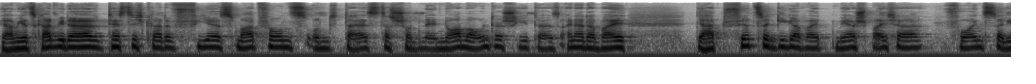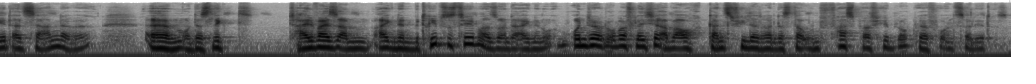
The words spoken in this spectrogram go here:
wir haben jetzt gerade wieder, teste ich gerade vier Smartphones und da ist das schon ein enormer Unterschied. Da ist einer dabei, der hat 14 Gigabyte mehr Speicher vorinstalliert als der andere. Ähm, und das liegt teilweise am eigenen Betriebssystem, also an der eigenen Unteroberfläche, aber auch ganz viel daran, dass da unfassbar viel Bloatware vorinstalliert ist.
